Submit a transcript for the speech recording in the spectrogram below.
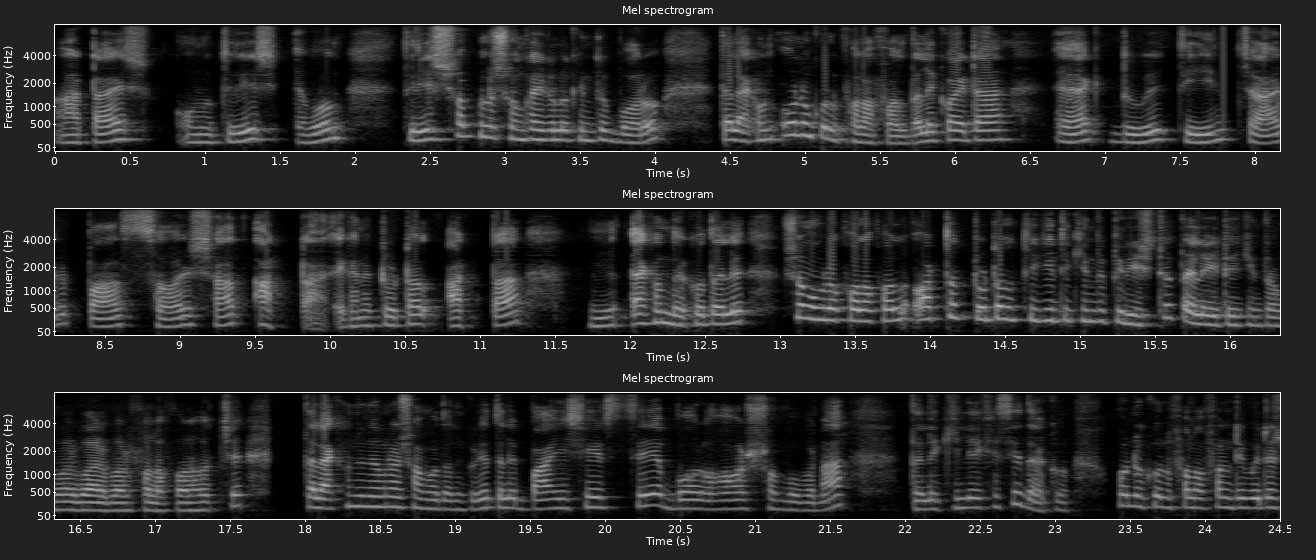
আঠাইশ উনত্রিশ এবং তিরিশ, সবগুলো সংখ্যাগুলো কিন্তু বড়। তাহলে এখন অনুকূল ফলাফল, তাহলে কয়টা? এক, দুই, তিন, চার, পাঁচ, ছয়, সাত, আটটা। এখানে টোটাল আটটা। এখন দেখো তাহলে সমগ্র ফলাফল, অর্থাৎ টোটাল টিকিটই কিন্তু তিরিশটা তাহলে এটাই কিন্তু আমার বারবার ফলাফল হচ্ছে। তাহলে এখন যদি আমরা সমাধান করি তাহলে বাইশের চেয়ে বড় হওয়ার সম্ভাবনা তাহলে কি লিখেছি? দেখো, অনুকূল ফলাফল ডিভাইডেড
